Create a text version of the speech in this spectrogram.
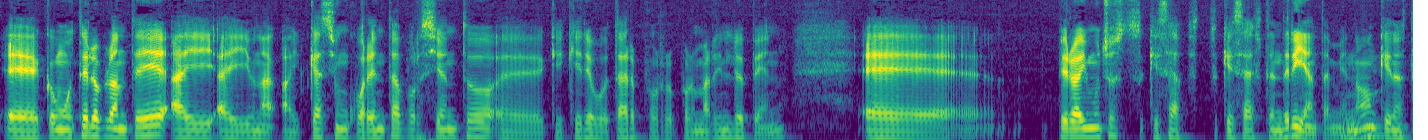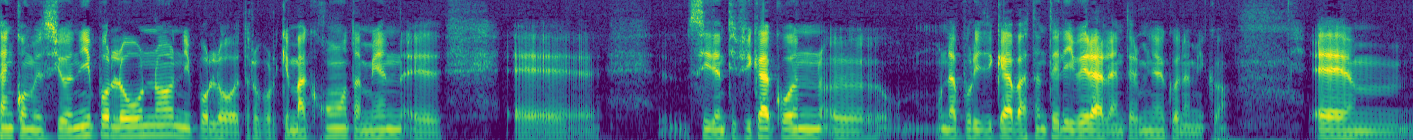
eh, como usted lo plantea, hay, hay, una, hay casi un 40% eh, que quiere votar por, por Marine Le Pen. Eh, pero hay muchos que se, que se abstendrían también, ¿no? Que no están convencidos ni por lo uno ni por lo otro, porque Macron también se identifica con una política bastante liberal en términos económicos. Em,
